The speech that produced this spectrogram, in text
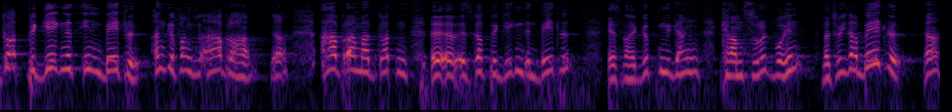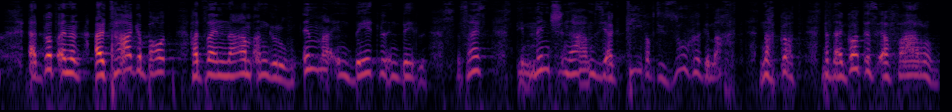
Gott begegnet in Bethel. Angefangen von Abraham. Ja. Abraham hat Gott, äh, ist Gott begegnet in Bethel. Er ist nach Ägypten gegangen, kam zurück, wohin? Natürlich nach Bethel. Ja. Er hat Gott einen Altar gebaut, hat seinen Namen angerufen. Immer in Bethel, in Bethel. Das heißt, die Menschen haben sich aktiv auf die Suche gemacht nach Gott mit einer Gotteserfahrung.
